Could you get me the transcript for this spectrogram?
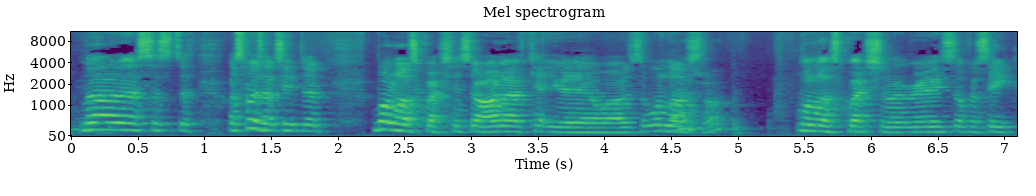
you No, know? no, that's just. Uh, I suppose actually, the, one last question. Sorry, I know I've kept you in here a while. So one last, That's right. one last question, really. So obviously,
